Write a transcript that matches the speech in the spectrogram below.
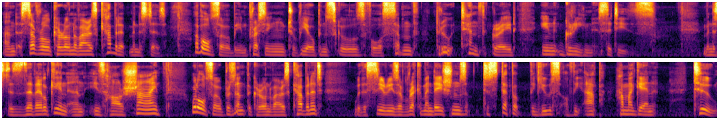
and several coronavirus cabinet ministers have also been pressing to reopen schools for 7th through 10th grade in green cities. Ministers Zev Elkin and Izhar Shai will also present the coronavirus cabinet with a series of recommendations to step up the use of the app Hamagen 2,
